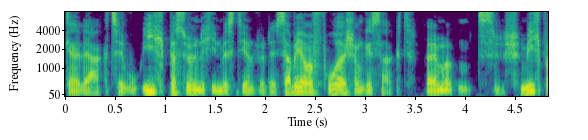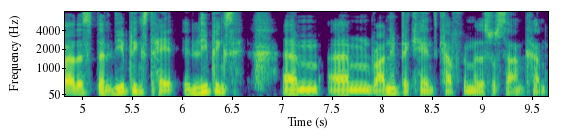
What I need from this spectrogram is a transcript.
geile Aktie, wo ich persönlich investieren würde. Das habe ich aber vorher schon gesagt. Weil für mich war das der Lieblings, Lieblings ähm, ähm, Running Back Handcuff, wenn man das so sagen kann.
